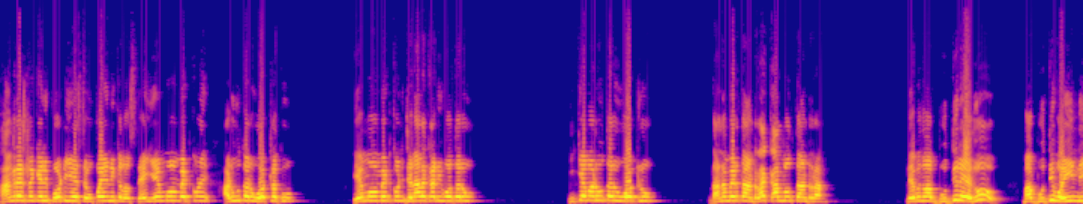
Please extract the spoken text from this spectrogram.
కాంగ్రెస్లోకి వెళ్ళి పోటీ చేస్తే ఉప ఎన్నికలు వస్తే ఏం మొహం పెట్టుకొని అడుగుతారు ఓట్లకు? ఏం మొహం పెట్టుకొని జనాల కాడికి పోతారు? ఇంకేం అడుగుతారు ఓట్లు? దండం పెడతా అంటారా కాలు మొక్తా అంటారా లేకపోతే మా బుద్ధి లేదు. మా బుద్ధి పోయింది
